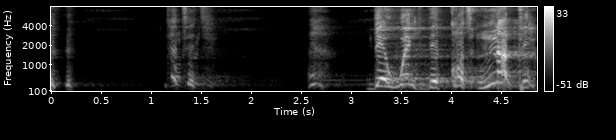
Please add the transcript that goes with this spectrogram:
That's it. They caught nothing.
